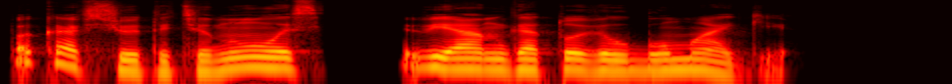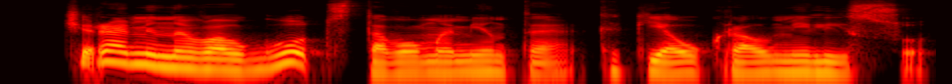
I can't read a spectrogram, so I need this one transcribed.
Пока все это тянулось, Виан готовил бумаги. Вчера миновал год с того момента, как я украл Мелиссу.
